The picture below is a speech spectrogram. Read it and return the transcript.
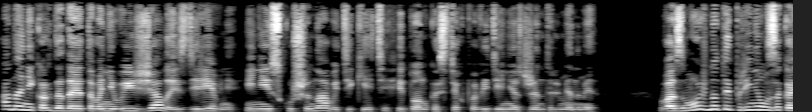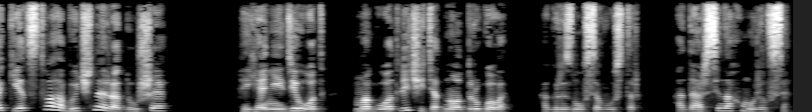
Она никогда до этого не выезжала из деревни и не искушена в этикете и тонкостях поведения с джентльменами. Возможно, ты принял за кокетство обычное радушие. Я не идиот, могу отличить одно от другого, — огрызнулся Вустер, а Дарси нахмурился.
